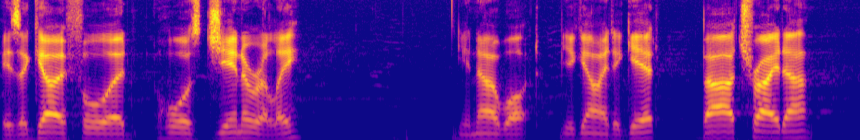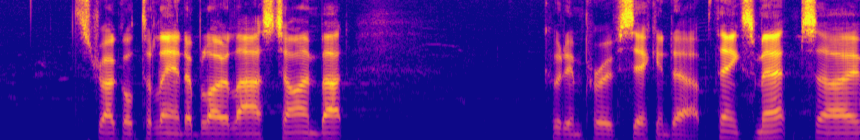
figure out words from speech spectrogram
is a go forward horse generally. You know what you're going to get. Bar Trader struggled to land a blow last time, but could improve second up. Thanks, Matt. So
